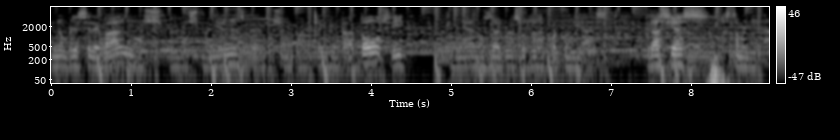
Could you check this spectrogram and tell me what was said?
Mi nombre es Eleval, nos vemos mañana, esperemos un buen trading para todos y que mañana nos dé algunas otras oportunidades. Gracias, hasta mañana.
